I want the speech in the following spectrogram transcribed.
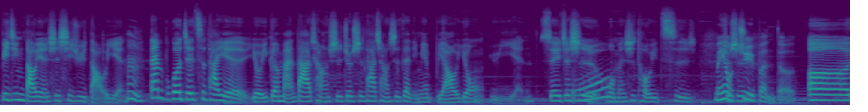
毕竟导演是戏剧导演。嗯。但不过这次他也有一个蛮大的尝试，就是他尝试在里面不要用语言，所以这是我们是头一次。没有剧本的，呃，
